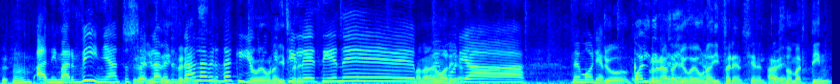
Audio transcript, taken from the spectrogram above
Pero- animar Viña, entonces la verdad, la verdad que yo, creo que Chile tiene Mala memoria. memoria. Memoria Yo, ¿Cuál Renata, yo veo una diferencia. En el caso de Martín,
